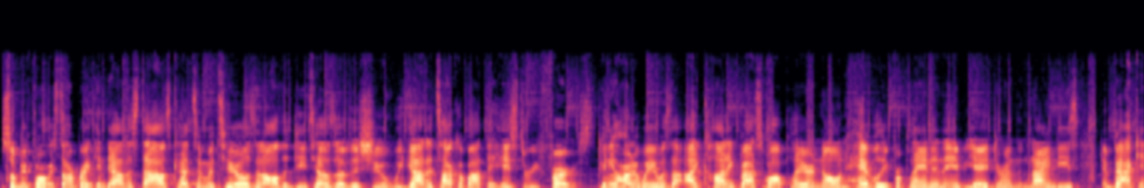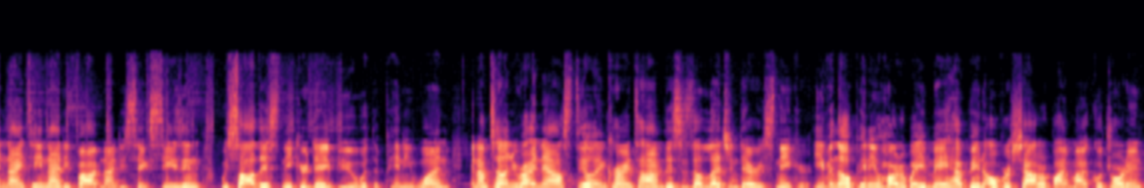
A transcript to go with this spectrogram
So before we start breaking down the styles, cuts, and materials and all the details of this shoe, we gotta talk about the history first. Penny Hardaway was an iconic basketball player known heavily for playing in the NBA during the 90s. And back in 1995-96 season, we saw this sneaker debut with the Penny 1. And I'm telling you right now, still in current time, this is a legendary sneaker. Even though Penny Hardaway may have been overshadowed by Michael Jordan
